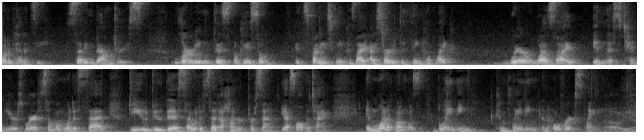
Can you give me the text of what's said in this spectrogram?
codependency, setting boundaries, learning this. Okay, so it's funny to me because I, I started to think of like, where was I in this 10 years where if someone would have said, Do you do this? I would have said 100% yes all the time. And one of them was blaming, complaining, and over explaining. Oh, yeah.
